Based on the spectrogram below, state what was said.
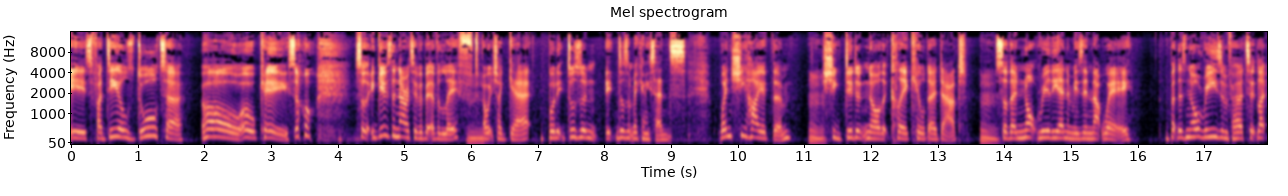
is Fadil's daughter. Oh, okay. So, so it gives the narrative a bit of a lift, Mm. which I get, but it doesn't. It doesn't make any sense. When she hired them, Hmm. she didn't know that Clay killed her dad, Hmm. so they're not really enemies in that way. But there's no reason for her to like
